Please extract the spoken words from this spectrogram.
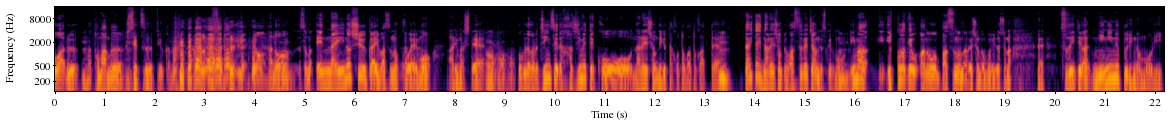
とある、まあ、トマム施設っていうかな、のあの、その園内の周回バスの声も、ありまして僕だから人生で初めてこうナレーションで言った言葉とかって、うん。大体ナレーションって忘れちゃうんですけども、うん。今い一個だけあのバスのナレーションで思い出したのはえ続いては「ニニヌプリの森」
